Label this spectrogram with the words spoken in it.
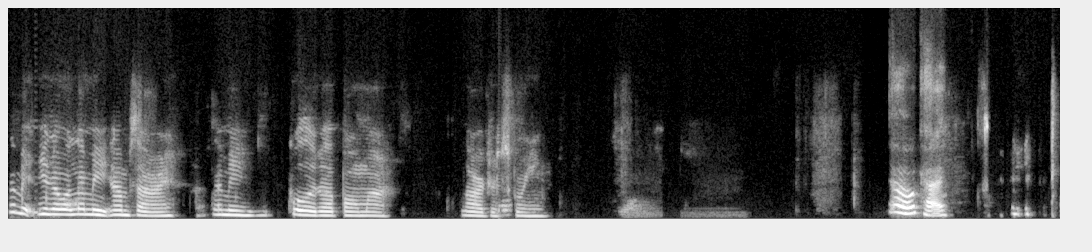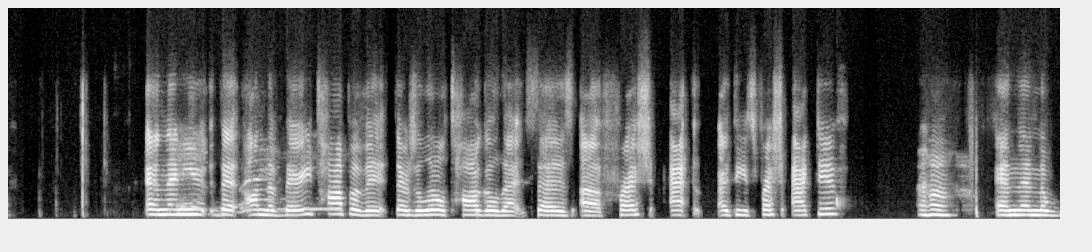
Let me. You know what? Let me. I'm sorry. Let me pull it up on my larger screen. Oh, okay. and then you that on the very top of it there's a little toggle that says uh fresh ac- i think it's fresh active Uh huh. and then the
